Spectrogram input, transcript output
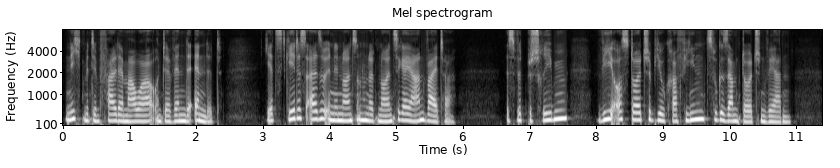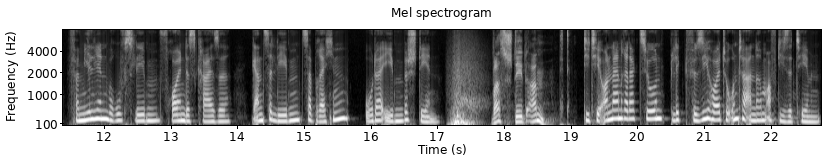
nicht mit dem Fall der Mauer und der Wende endet. Jetzt geht es also in den 1990er Jahren weiter. Es wird beschrieben, wie ostdeutsche Biografien zu Gesamtdeutschen werden. Familien, Berufsleben, Freundeskreise, ganze Leben zerbrechen oder eben bestehen. Was steht an? Die T-Online-Redaktion blickt für Sie heute unter anderem auf diese Themen.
